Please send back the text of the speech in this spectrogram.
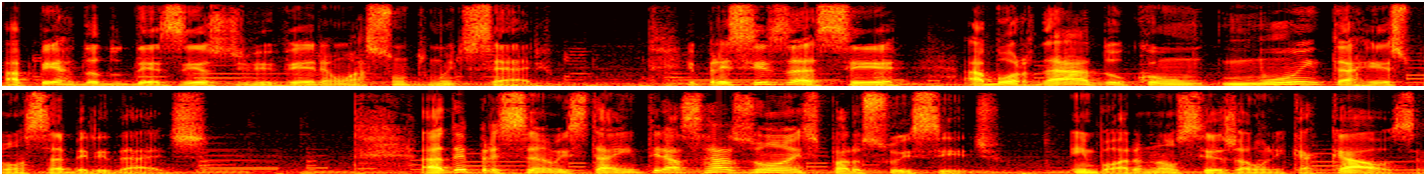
A perda do desejo de viver é um assunto muito sério e precisa ser abordado com muita responsabilidade. A depressão está entre as razões para o suicídio embora não seja a única causa.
